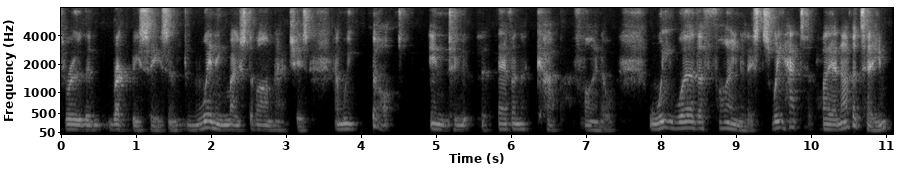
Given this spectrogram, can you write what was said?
through the rugby season, winning most of our matches, and we got into the Devon Cup final. We were the finalists. We had to play another team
